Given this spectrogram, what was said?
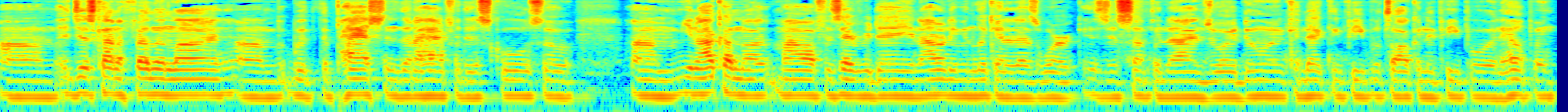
Um, it just kind of fell in line um, with the passion that I have for this school. So, um, you know, I come to my office every day and I don't even look at it as work. It's just something that I enjoy doing, connecting people, talking to people, and helping.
